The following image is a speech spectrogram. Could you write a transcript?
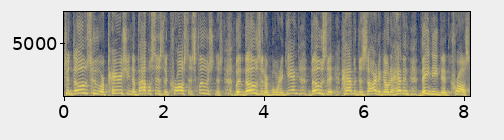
To those who are perishing, the Bible says the cross is foolishness. But those that are born again, those that have a desire to go to heaven, they need to cross.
